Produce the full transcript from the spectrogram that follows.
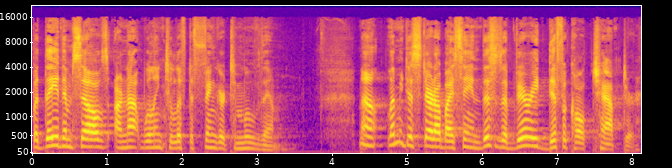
but they themselves are not willing to lift a finger to move them. Now, let me just start out by saying this is a very difficult chapter,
